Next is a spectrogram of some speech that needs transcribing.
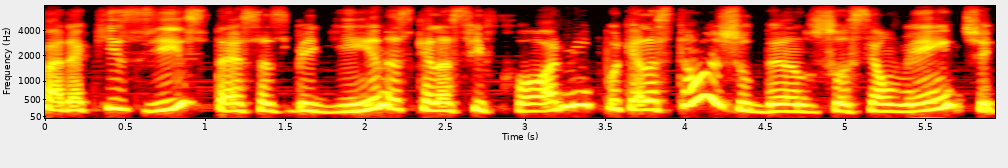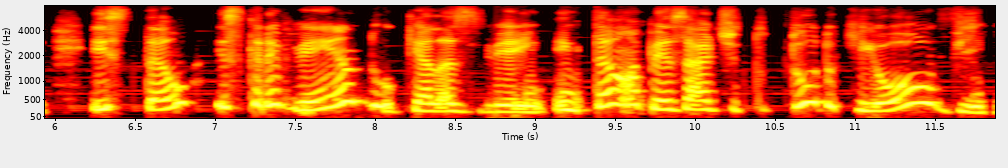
para que exista essas beguinas, que elas se formem, porque elas estão ajudando socialmente, estão escrevendo o que elas veem. Então, apesar de tudo que houve,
